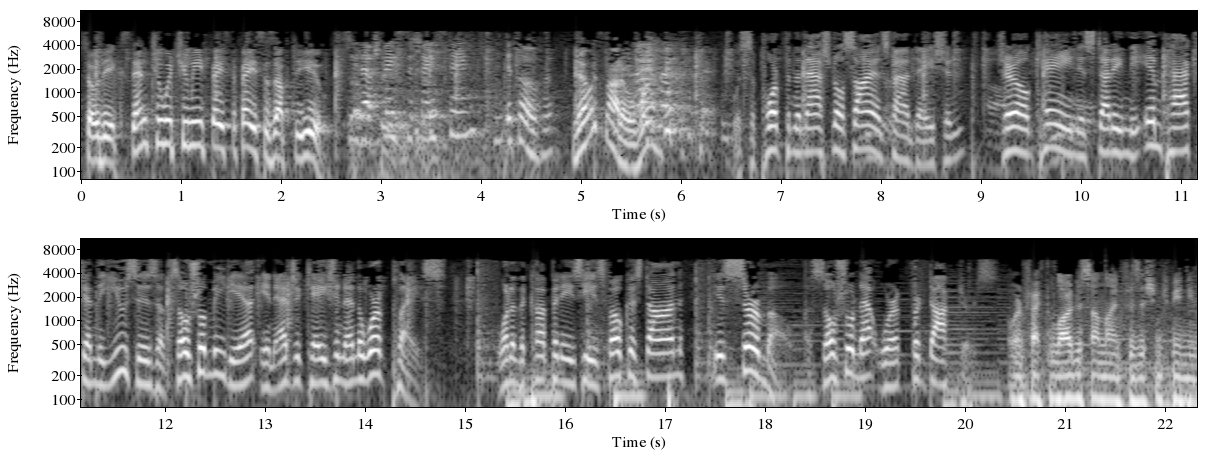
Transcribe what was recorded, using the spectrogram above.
So the extent to which you meet face to face is up to you. See that face to face thing? It's over. No, it's not over. With support from the National Science Foundation, Gerald Kane is studying the impact and the uses of social media in education and the workplace. One of the companies he is focused on is Sermo, a social network for doctors. Or, in fact, the largest online physician community.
